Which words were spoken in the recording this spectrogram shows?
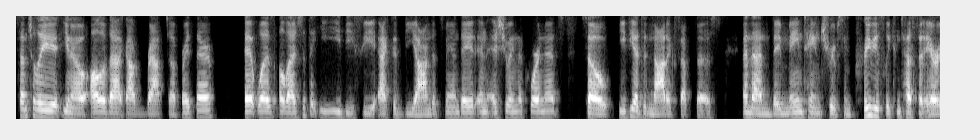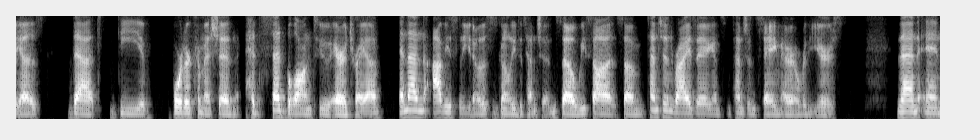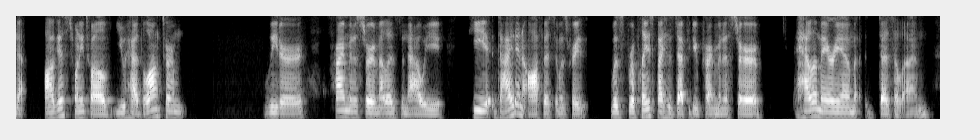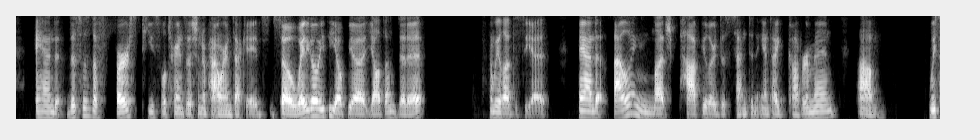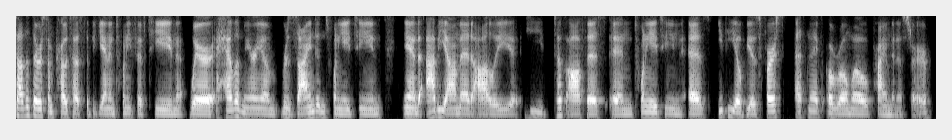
essentially, you know, all of that got wrapped up right there. It was alleged that the EEBC acted beyond its mandate in issuing the coordinates. So Ethiopia did not accept this. And then they maintained troops in previously contested areas that the Border Commission had said belonged to Eritrea. And then obviously, you know, this is going to lead to tension. So we saw some tension rising and some tension staying there over the years. Then in August 2012, you had the long term leader, Prime Minister Meles Zenawi. He died in office and was, re- was replaced by his deputy prime minister, Hailemariam Desalegn. And this was the first peaceful transition of power in decades. So, way to go, Ethiopia. Y'all done did it. And we love to see it. And following much popular dissent and anti government, um, we saw that there were some protests that began in 2015 where Hailemariam resigned in 2018 and Abiy Ahmed Ali, he took office in 2018 as Ethiopia's first ethnic Oromo prime minister.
